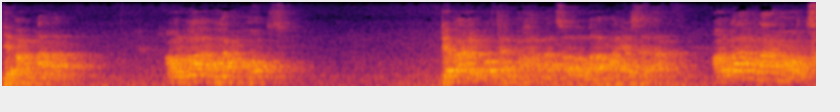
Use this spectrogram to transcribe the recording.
devant Allah. On doit avoir honte devant le prophète Mohammed sallallahu alayhi wa sallam. On doit avoir honte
